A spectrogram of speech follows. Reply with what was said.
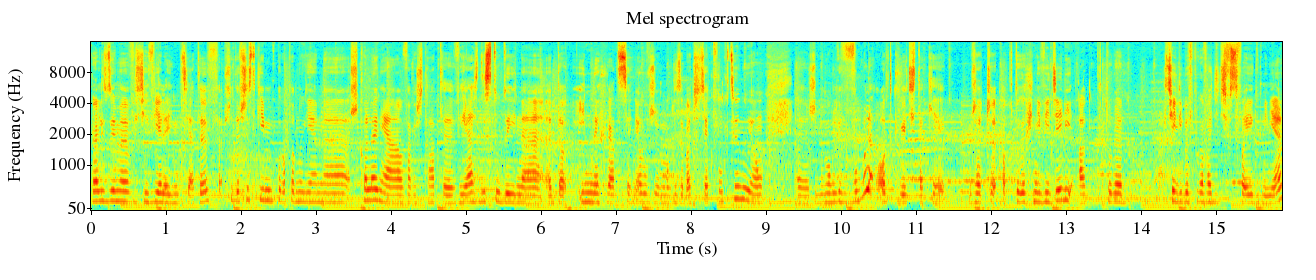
Realizujemy właściwie wiele inicjatyw. Przede wszystkim proponujemy szkolenia, warsztaty, wyjazdy studyjne do innych rad seniorów, żeby mogli zobaczyć, jak funkcjonują, e, żeby mogli w ogóle odkryć takie rzeczy, o których nie wiedzieli, a które chcieliby wprowadzić w swojej gminie.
